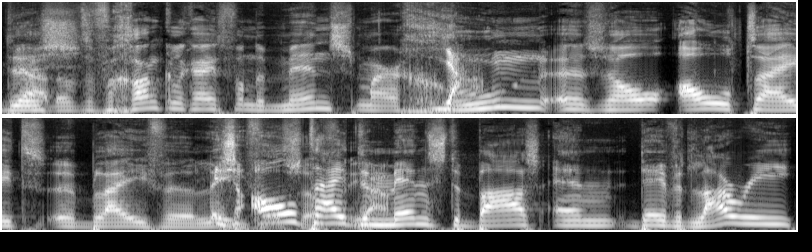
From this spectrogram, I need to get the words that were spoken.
Dus ja, dat de vergankelijkheid van de mens, maar groen eh, zal altijd eh, blijven leven. is zo. altijd de Ja. mens de baas. En David Lowry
